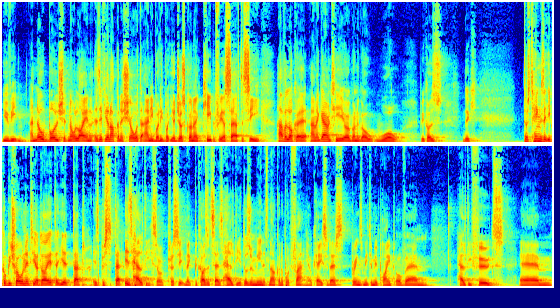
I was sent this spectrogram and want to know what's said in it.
you've eaten. And no bullshit, no lying, as if you're not going to show it to anybody, but you're just going to keep it for yourself to see. Have a look at it, and I guarantee you're going to go, whoa. Because, like, there's things that you could be throwing into your diet that you that is that is healthy. So like because it says healthy, it doesn't mean it's not going to put fat in you. Okay, so this brings me to my point of um, healthy foods. Um,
